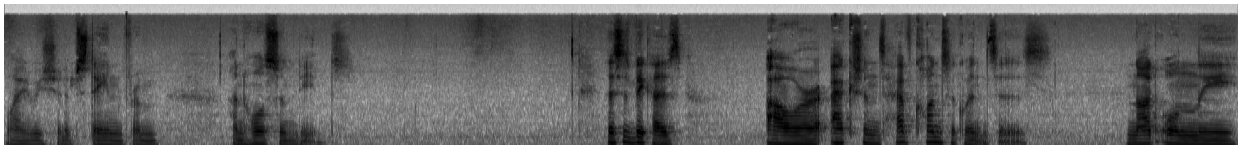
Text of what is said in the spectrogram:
why we should abstain from unwholesome deeds. This is because our actions have consequences, not only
